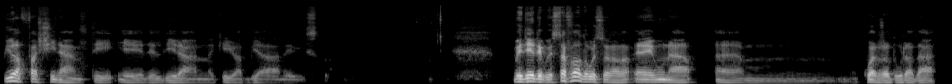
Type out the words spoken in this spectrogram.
più affascinanti eh, dell'Iran che io abbia mai visto. Vedete questa foto, questa è una um, quadratura da,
